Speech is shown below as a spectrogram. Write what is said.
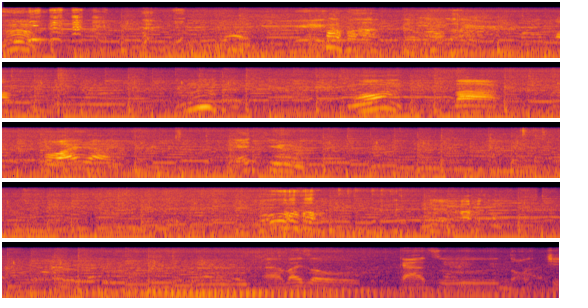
Ừ. ngon. Và cô rồi dễ chịu. À, bây giờ Kazu nói chữ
